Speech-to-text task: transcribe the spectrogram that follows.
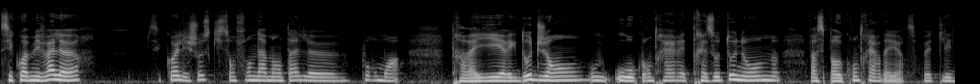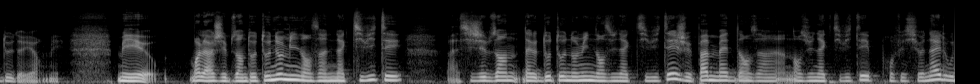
C'est quoi mes valeurs? C'est quoi les choses qui sont fondamentales euh, pour moi? Travailler avec d'autres gens ou, au contraire être très autonome. Enfin, c'est pas au contraire d'ailleurs, ça peut être les deux d'ailleurs. Mais, mais euh, voilà, j'ai besoin d'autonomie dans une activité. Bah, si j'ai besoin d'autonomie dans une activité, je vais pas me mettre dans, un, dans une activité professionnelle ou,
